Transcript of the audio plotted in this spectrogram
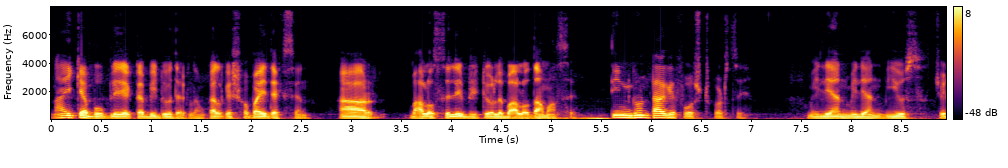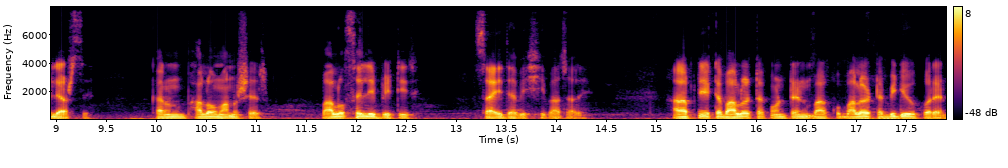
নায়িকা বুবলির একটা ভিডিও দেখলাম, কালকে সবাই দেখছেন। আর ভালো সেলিব্রিটি হলে ভালো দাম আছে। তিন ঘণ্টা আগে পোস্ট করছে। মিলিয়ন মিলিয়ন ভিউজ চলে আসছে। কারণ ভালো মানুষের, ভালো সেলিব্রিটির চাহিদা বেশি বাজারে। আর আপনি একটা ভালো একটা কন্টেন্ট বা ভালো একটা ভিডিও করেন,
